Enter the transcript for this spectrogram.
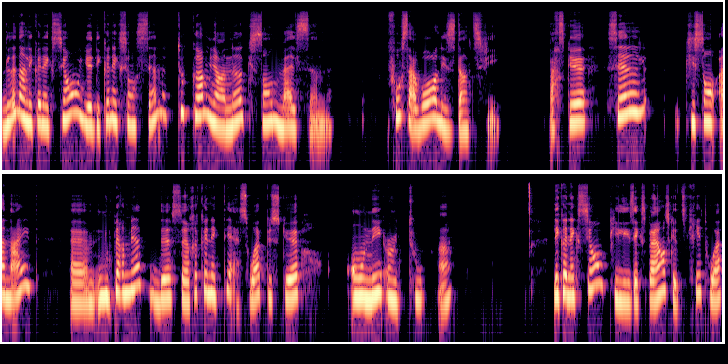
là, dans les connexions, il y a des connexions saines, tout comme il y en a qui sont malsaines. Il faut savoir les identifier. Parce que celles qui sont honnêtes euh, nous permettent de se reconnecter à soi puisque on est un tout. Hein? Les connexions puis les expériences que tu crées, toi,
